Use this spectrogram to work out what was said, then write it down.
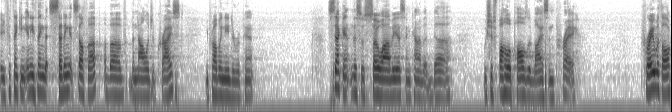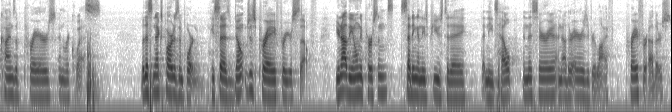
if you're thinking anything that's setting itself up above the knowledge of Christ, you probably need to repent. Second, this is so obvious and kind of a duh. We should follow Paul's advice and pray. Pray with all kinds of prayers and requests. But this next part is important. He says, don't just pray for yourself. You're not the only person sitting in these pews today that needs help in this area and other areas of your life pray for others.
